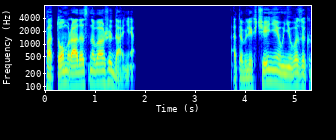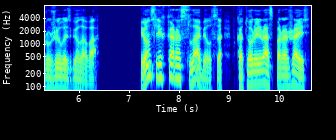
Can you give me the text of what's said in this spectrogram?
потом радостного ожидания. От облегчения у него закружилась голова. И он слегка расслабился, в который раз поражаясь,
